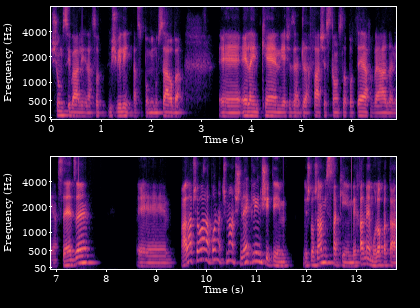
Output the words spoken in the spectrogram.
שום סיבה לי לעשות, בשבילי, לעשות פה מינוס ארבע, אה, אלא אם כן יש איזו הדלפה שסטונס לא פותח, ואז אני אעשה את זה. על אף שוואלה, בואנה, תשמע, שני קלין שיטים בשלושה משחקים, באחד מהם הוא לא פתח.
